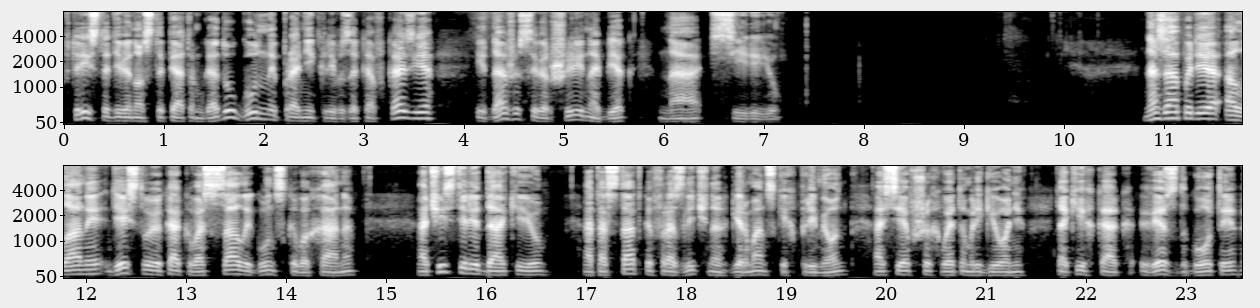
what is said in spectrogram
В 395 году гунны проникли в Закавказье и даже совершили набег на Сирию. На западе аланы, действуя как вассалы гунского хана, очистили Дакию от остатков различных германских племен, осевших в этом регионе, таких как Вестготы,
